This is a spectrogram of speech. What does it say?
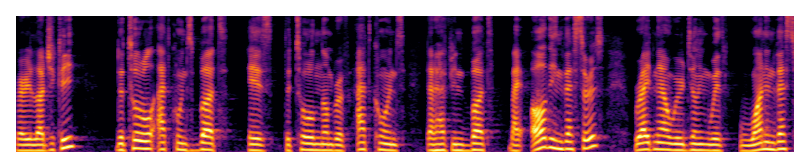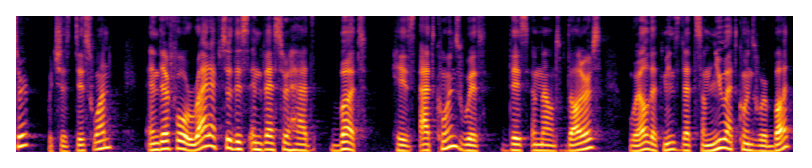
very logically, the total altcoins bought is the total number of altcoins that have been bought by all the investors. Right now, we're dealing with one investor, which is this one. And therefore, right after this investor had bought his altcoins with this amount of dollars, well, that means that some new altcoins were bought.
